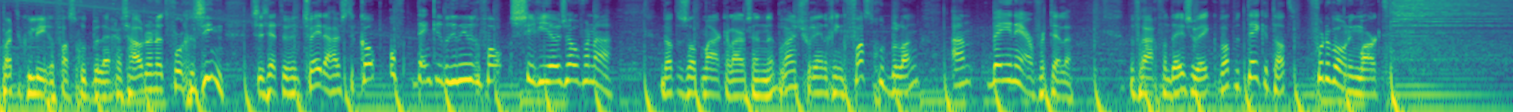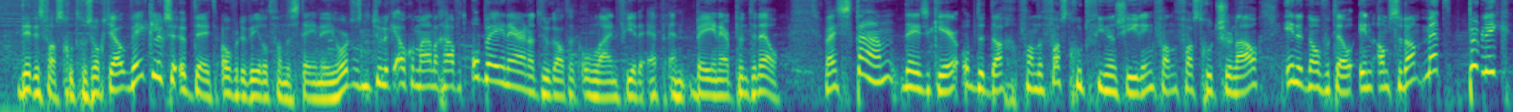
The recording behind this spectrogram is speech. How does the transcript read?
Particuliere vastgoedbeleggers houden het voor gezien. Ze zetten hun tweede huis te koop of denken er in ieder geval serieus over na. Dat is wat makelaars en branchevereniging Vastgoedbelang aan BNR vertellen. De vraag van deze week: wat betekent dat voor de woningmarkt? Dit is Vastgoed Gezocht, jouw wekelijkse update over de wereld van de stenen. Je hoort ons natuurlijk elke maandagavond op BNR, natuurlijk altijd online via de app en bnr.nl. Wij staan deze keer op de dag van de vastgoedfinanciering van Vastgoedjournaal in het Novotel in Amsterdam met publiek.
